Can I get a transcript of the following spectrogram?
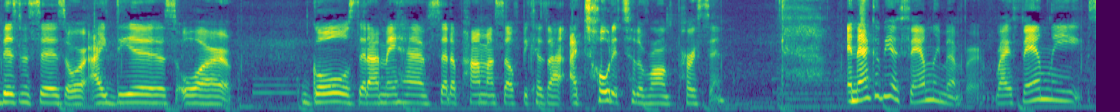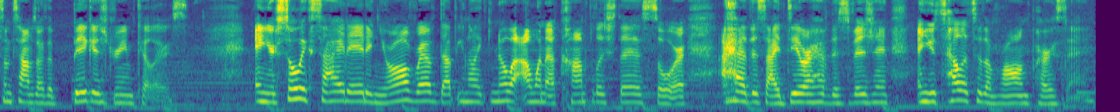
businesses or ideas or goals that I may have set upon myself because I, I told it to the wrong person. And that could be a family member, right? Family sometimes are the biggest dream killers. and you're so excited and you're all revved up, you know, like, you know what, I want to accomplish this, or I have this idea, or I have this vision, and you tell it to the wrong person.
